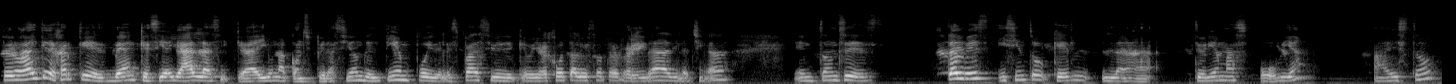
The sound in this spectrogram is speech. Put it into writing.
pero hay que dejar que vean que sí hay alas y que hay una conspiración del tiempo y del espacio y de que viajó tal vez a otra realidad y la chingada. Entonces, tal vez, y siento que es la teoría más obvia a esto,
